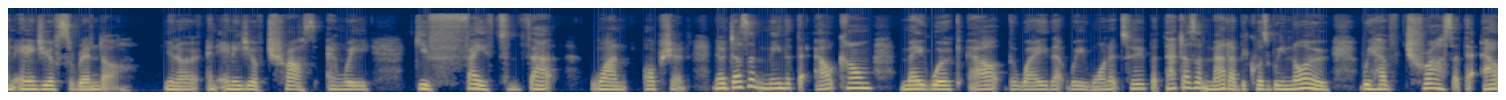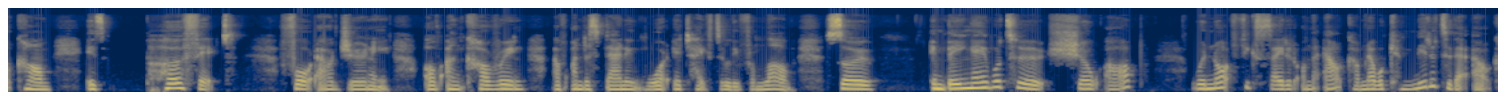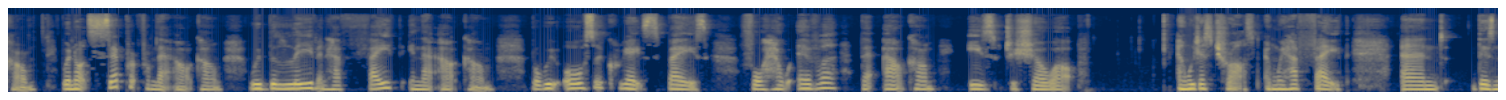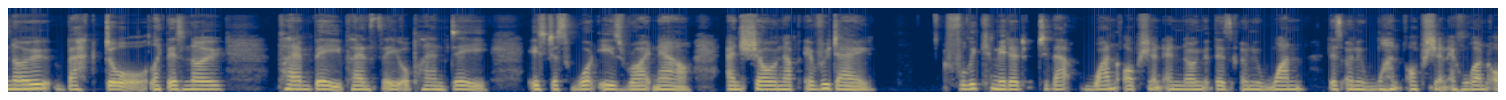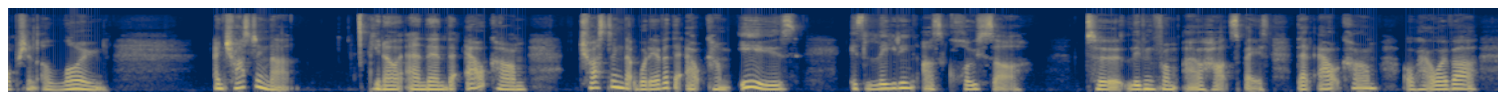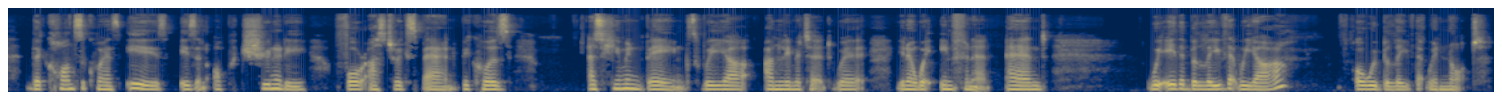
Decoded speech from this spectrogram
an energy of surrender you know an energy of trust and we give faith to that one option. Now, it doesn't mean that the outcome may work out the way that we want it to, but that doesn't matter because we know we have trust that the outcome is perfect for our journey of uncovering, of understanding what it takes to live from love. So, in being able to show up we're not fixated on the outcome. Now we're committed to that outcome. We're not separate from that outcome. We believe and have faith in that outcome, but we also create space for however the outcome is to show up. And we just trust and we have faith. And there's no back door. Like there's no plan B, plan C, or plan D. It's just what is right now and showing up every day fully committed to that one option and knowing that there's only one there's only one option and one option alone and trusting that you know and then the outcome trusting that whatever the outcome is is leading us closer to living from our heart space. That outcome, or however the consequence is, is an opportunity for us to expand because as human beings, we are unlimited. We're, you know, we're infinite. And we either believe that we are or we believe that we're not.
